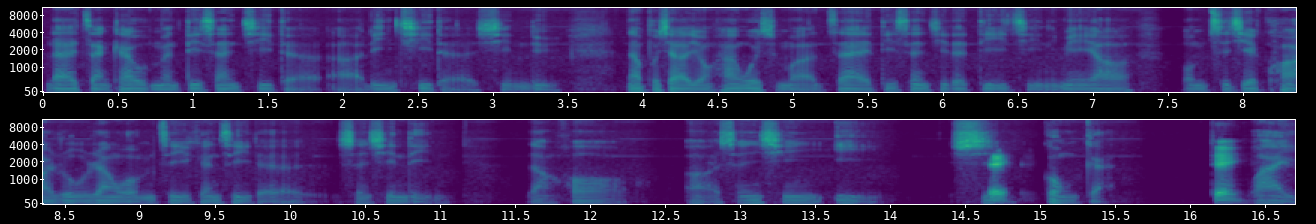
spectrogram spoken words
来展开我们第三季的呃灵气的心率。那不晓得永汉为什么在第三季的第一集里面要我们直接跨入，让我们自己跟自己的身心灵，然后呃身心意识共感。对，Why？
